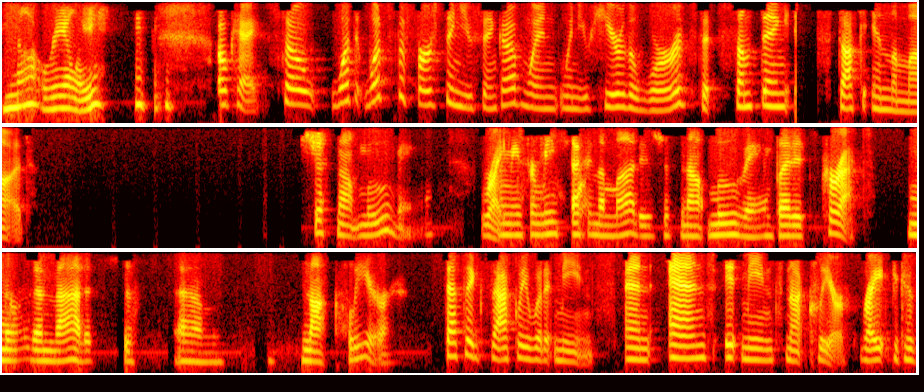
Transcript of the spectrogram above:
Not really. okay. So what what's the first thing you think of when when you hear the words that something is stuck in the mud? It's just not moving. Right. I mean, for me, stuck in the mud is just not moving, but it's correct. More than that, it's just um, not clear. That's exactly what it means, and and it means not clear, right? Because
